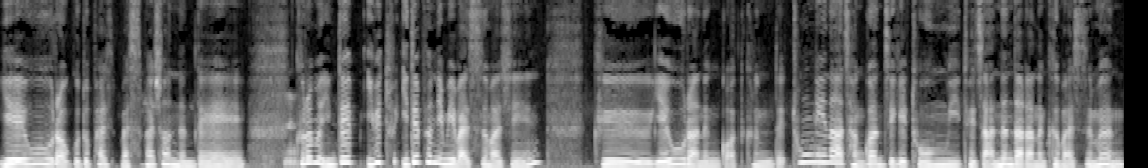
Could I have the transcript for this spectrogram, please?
예우라고도 팔- 말씀하셨는데, 네. 그러면 이, 대, 이, 이 대표님이 말씀하신 그 예우라는 것 그런데 총리나 장관직이 도움이 되지 않는다라는 그 말씀은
